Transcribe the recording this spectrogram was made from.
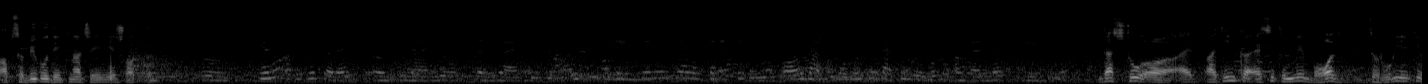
आप सभी को देखना चाहिए ये शॉर्ट फ़िल्म यू नो अभी जो करंट सिनेरियो चल रहा है उसको देखते हुए क्या लगता है ऐसी फ़िल्में और ज़्यादा करनी चाहिए ताकि लोगों में awareness create that's true I think ऐसी फ़िल्में बहुत ज़रूरी है कि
